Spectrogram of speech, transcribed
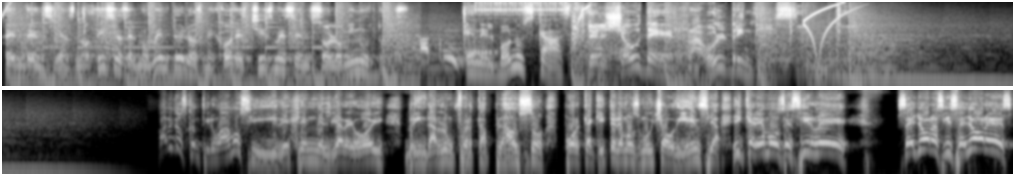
Tendencias, noticias del momento y los mejores chismes en solo minutos. En el bonus cast del show de Raúl Brindis. Amigos, continuamos y déjenme el día de hoy brindarle un fuerte aplauso porque aquí tenemos mucha audiencia y queremos decirle, señoras y señores,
